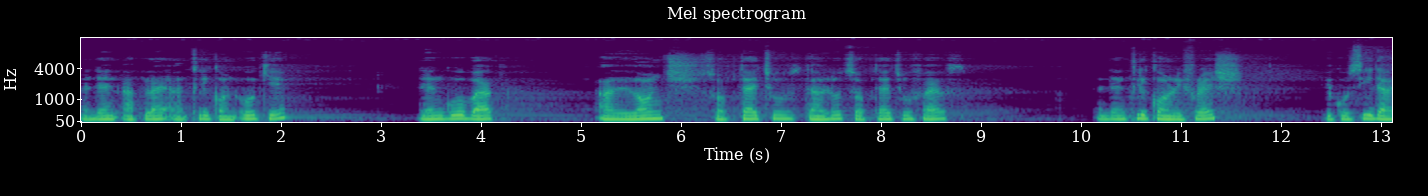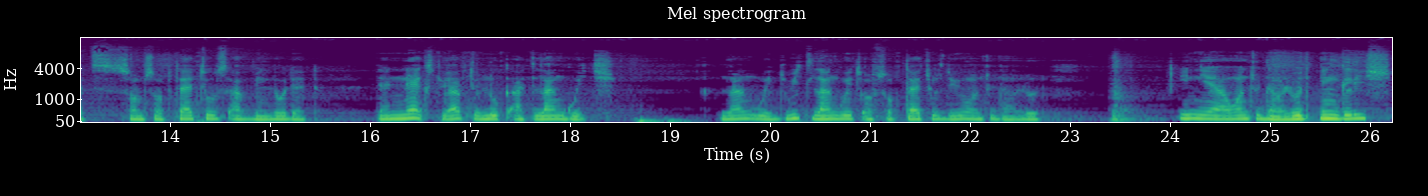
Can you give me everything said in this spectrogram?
and then apply and click on OK then go back and launch subtitles download subtitle files and then click on refresh. You could see that some subtitles have been loaded. Then next you have to look at language. Language which language of subtitles do you want to download? In here i want to download english.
